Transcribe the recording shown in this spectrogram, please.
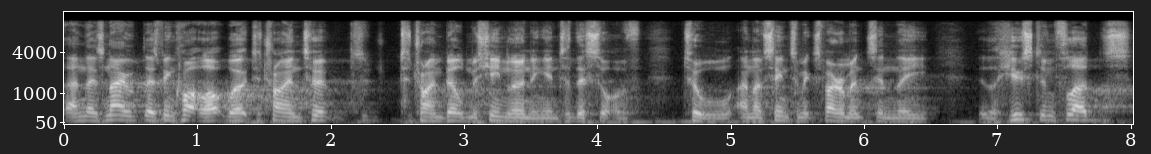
and there's now there's been quite a lot of work to try and to, to, to, try and build machine learning into this sort of tool. And I've seen some experiments in the, the Houston floods,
